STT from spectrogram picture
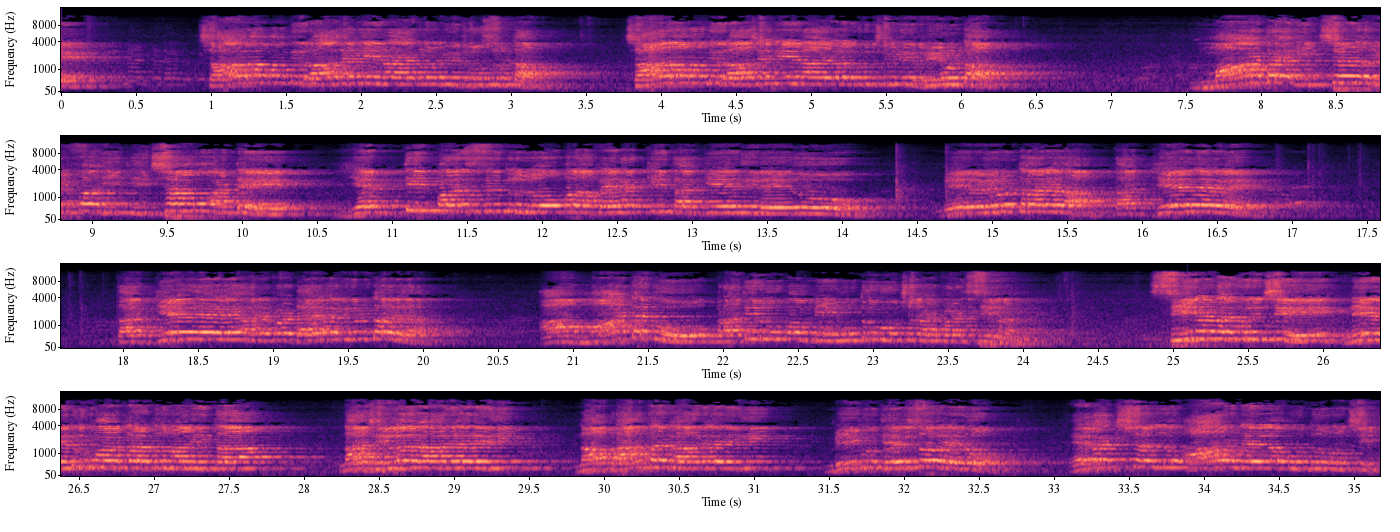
చాలా మంది రాజకీయ నాయకులను మీరు చూస్తుంటాం చాలా మంది రాజకీయ నాయకుల గురించి మీరు వినుంటాం మాట ఇచ్చాడు ఇచ్చాము అంటే ఎట్టి పరిస్థితుల లోపల వెనక్కి తగ్గేది లేదు. మీరు వినుంటారు కదా తగ్గేదే తగ్గేదే అనే డైలాగ్ వినుంటారు కదా. ఆ మాటకు ప్రతిరూపం మీ ముందు కూర్చున్నటువంటి సీనన్న సీనన్న గురించి నేను ఎందుకు మాట్లాడుతున్నాను ఇంత? నా జిల్లా కాదు ఇది నా ప్రాంతం కాదు ఇది మీకు తెలుసో లేదో? ఎలక్షన్లు ఆరు నెలల ముందు నుంచి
